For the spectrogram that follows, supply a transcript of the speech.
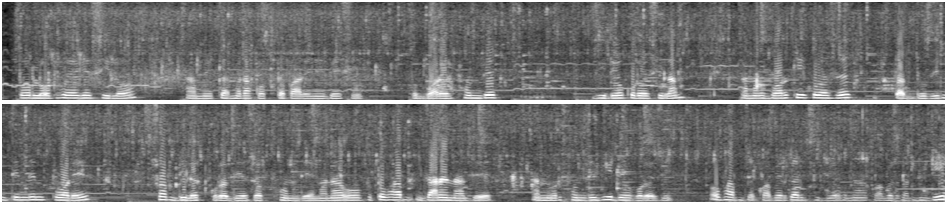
এত লোড হয়ে গেছিল, আমি ক্যামেরা করতে পারিনি বেশি। তো বরের ফোন দিয়ে ভিডিও করেছিলাম। আমার বর কী করেছে, তার দুদিন তিন দিন পরে সব ডিলেট করে দিয়ে, সব ফোন দিয়ে। মানে ও তো ভাব, জানে না যে আমি ওর ফোন দিয়ে ভিডিও করেছি। ও ভাবছে কবেরকার ভিডিও না কবেরকার ভিডিও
